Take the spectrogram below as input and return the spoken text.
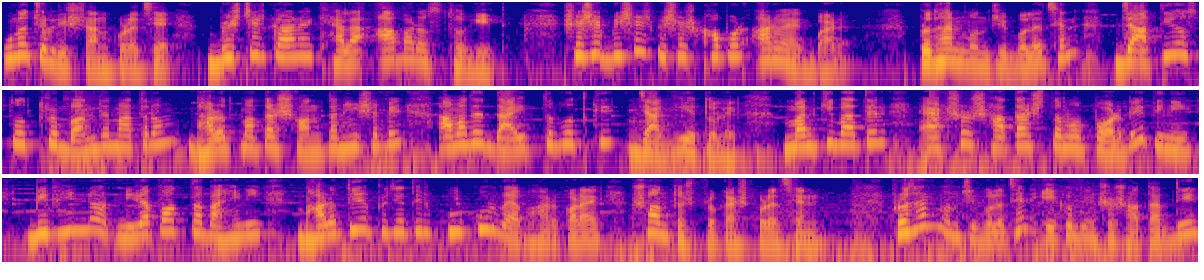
উনচল্লিশ রান করেছে। বৃষ্টির কারণে খেলা আবারও স্থগিত। শেষে বিশেষ বিশেষ খবর আরও একবার। প্রধানমন্ত্রী বলেছেন, জাতীয় স্তোত্র বন্দে মাতরম, ভারত মাতার সন্তান হিসেবে আমাদের দায়িত্ববোধকে জাগিয়ে তোলে। মন কি বাতের একশো সাতাশতম পর্বে তিনি বিভিন্ন নিরাপত্তা বাহিনী ভারতীয় প্রজাতির কুকুর ব্যবহার করায় সন্তোষ প্রকাশ করেছেন। প্রধানমন্ত্রী বলেছেন, একবিংশ শতাব্দীর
